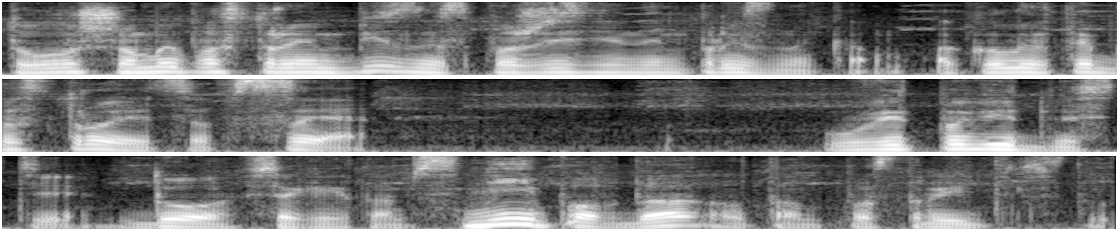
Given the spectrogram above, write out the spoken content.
Тому що ми построїмо бізнес по жизненним признакам. А коли в тебе строїться все у відповідності до всяких там сніпів, да, там по строїтельству.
